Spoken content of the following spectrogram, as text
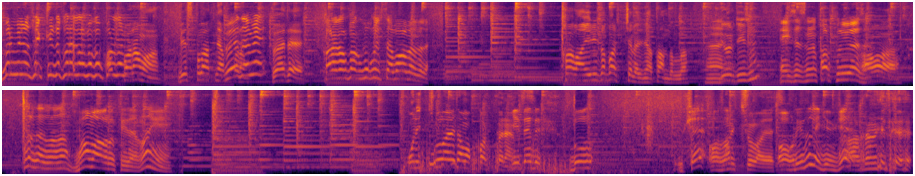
1 milyon 800 'e kara kalpak yapardım. Baraman. Besplatni Va'da beraman. mi? Va'da. Kara kalpak muxlisler bana böyle. Qalan yerinizə barib keladi ya tandırlar. He. Gördünüzmü? Ensesinden tartılıyor ya sen. Ava. Tır da buradan bam ağrıt diyeceğim lan. 12 viloyat olib barib beraman. Yeterdi. Do... Ülke o zaman 12 viloyat. ağrıydı lekin ülke. Ağrımaydı.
